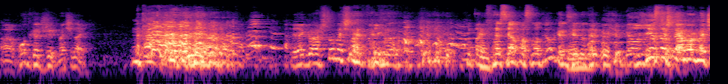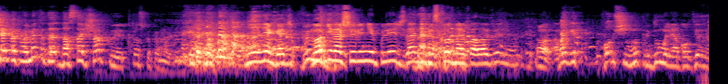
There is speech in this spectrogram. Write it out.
«А, вот гаджет, начинай. Я говорю, а что начинать, Полина? Ну, так на себя посмотрел, как где-то. Единственное, что я мог начать в этот момент, это достать шапку и кто сколько может. Не-не. Ноги на ширине плеч, заняли исходное положение. Вот. Она говорит, в общем, мы придумали обалденную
